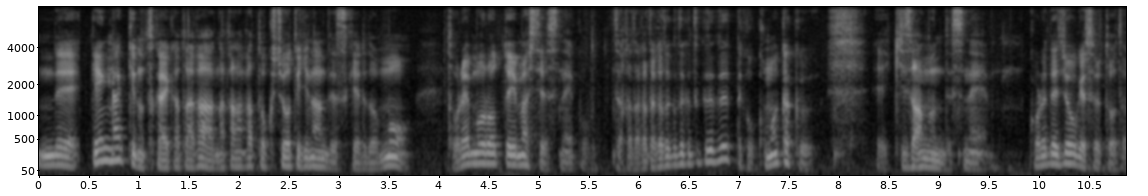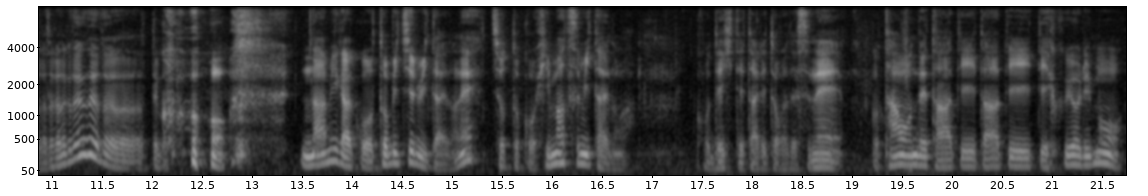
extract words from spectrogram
で弦楽器の使い方がなかなか特徴的なんですけれどもトレモロと言いましてですねこうザカザカザカザカザカザカザカってこう細かく、刻むんですね。これで上下するとザカザカザカザカザカってこう波がこう飛び散るみたいなねちょっとこう飛沫みたいのがこうできてたりとかですねこう単音でターティーターティーって弾くよりも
